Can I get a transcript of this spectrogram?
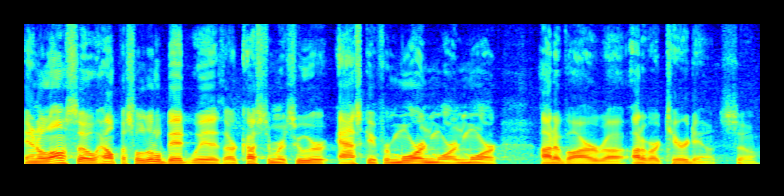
and it'll also help us a little bit with our customers who are asking for more and more and more out of our, uh, out of our teardowns. So.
